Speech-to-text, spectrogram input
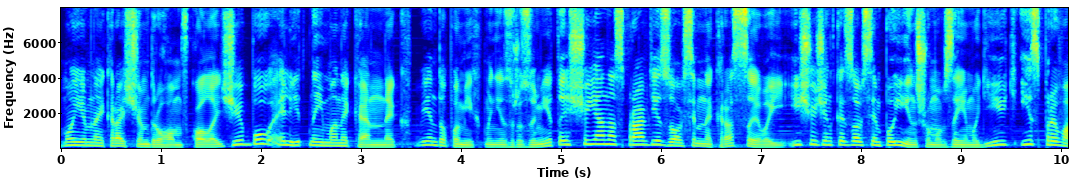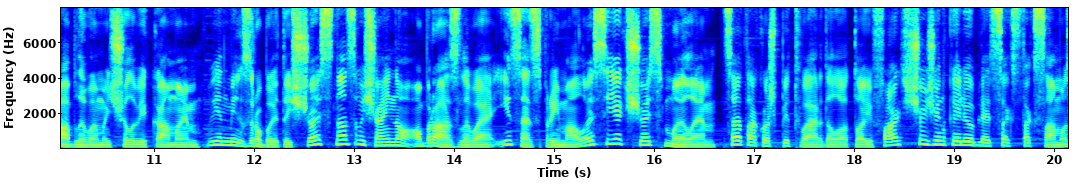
Моїм найкращим другом в коледжі був елітний манекенник. Він допоміг мені зрозуміти, що я насправді зовсім не красивий, і що жінки зовсім по-іншому взаємодіють із привабливими чоловіками. Він міг зробити щось надзвичайно образливе, і це сприймалося як щось миле. Це також підтвердило той факт, що жінки люблять секс так само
